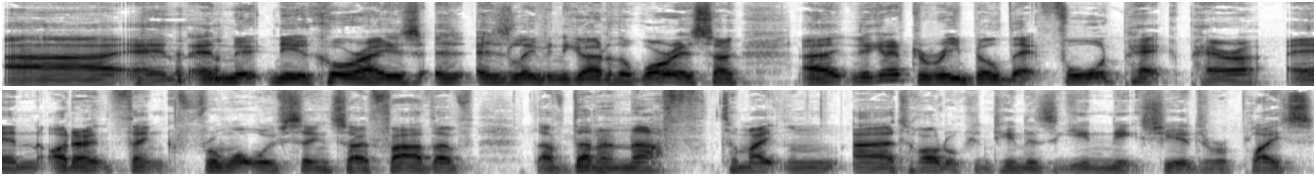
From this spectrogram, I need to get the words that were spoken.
uh, and and Niukore is, is leaving to go to the Warriors. So uh, they're going to have to rebuild that forward pack, Para. And I don't think, from what we've seen so far, they've they've done enough to make them uh, title contenders again next year to replace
